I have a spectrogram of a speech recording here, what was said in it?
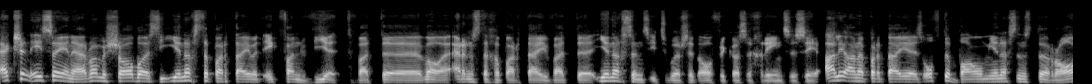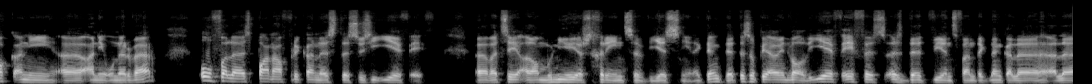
Action SA en Herman Mashaba is die enigste party wat ek van weet wat 'n uh, wel 'n ernstige party wat uh, enigsins iets oor Suid-Afrika se grense sê. Al die ander partye is of te bang om enigsins te raak aan die uh, aan die onderwerp of hulle is pan-afrikaniste soos die EFF uh, wat sê daar moenie eers grense wees nie. En ek dink dit is op die ou end wel die EFF is is dit weens want ek dink hulle hulle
